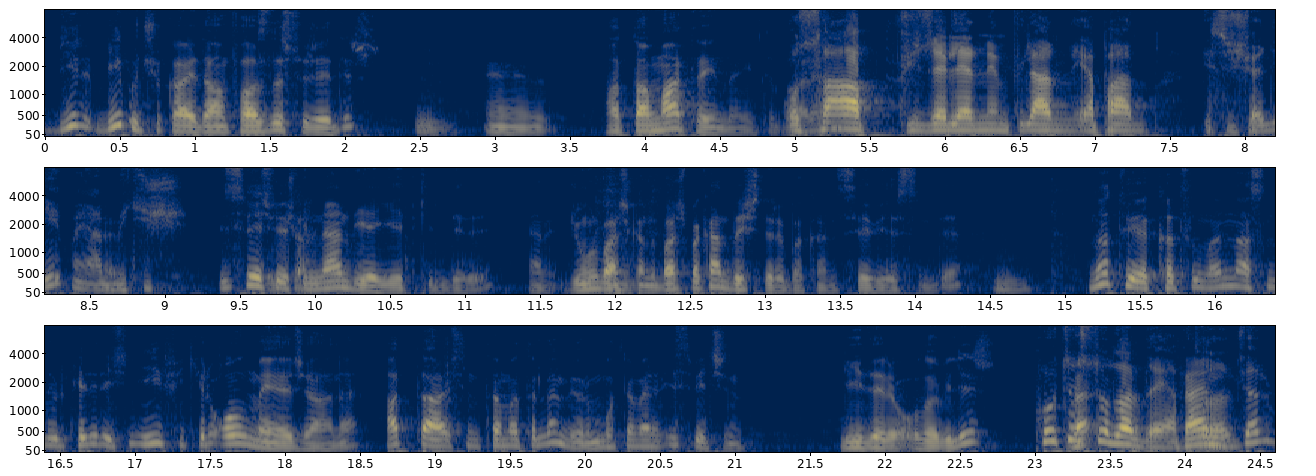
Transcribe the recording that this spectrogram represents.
Bir, bir buçuk aydan fazla süredir e, hatta Mart ayından itibaren O Saab füzelerinin falan yapan İsviçre değil mi? Yani müthiş. İsveç ve Finlandiya yetkilileri yani Cumhurbaşkanı, Başbakan, Dışişleri Bakanı seviyesinde NATO'ya katılmanın aslında ülkeleri için iyi fikir olmayacağını hatta şimdi tam hatırlamıyorum muhtemelen İsveç'in lideri olabilir. Protestolar da yaptılar Ben canım.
